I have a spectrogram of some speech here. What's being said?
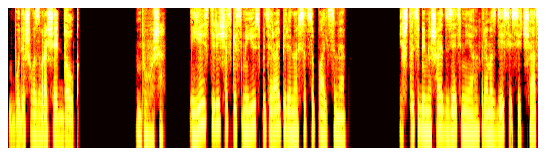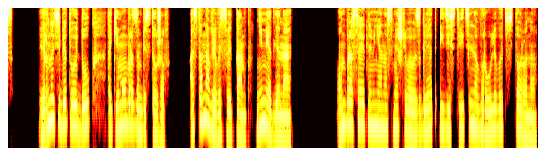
Будешь возвращать долг. Боже, я истерически смеюсь, потирая переносицу пальцами. «И что тебе мешает взять меня прямо здесь и сейчас? Верну тебе твой долг таким образом, Бестужев. Останавливай свой танк, немедленно!» Он бросает на меня насмешливый взгляд и действительно выруливает в сторону.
